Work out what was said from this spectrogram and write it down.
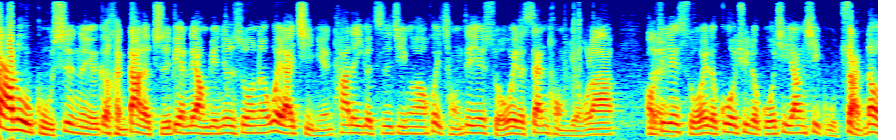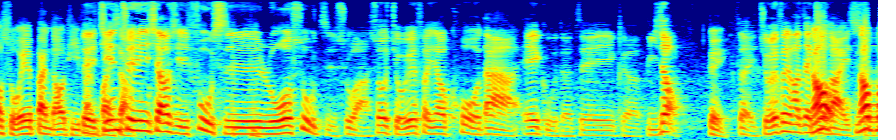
大陆股市呢有一个很大的质变量变，就是说呢，未来几年它的一个资金啊，会从这些所谓的三桶油啦。哦，这些所谓的过去的国企央企股转到所谓的半导体板块今天最新消息，富时罗素指数啊，说九月份要扩大 A 股的这一个比重。对对，九月份要再扩大一次。然后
